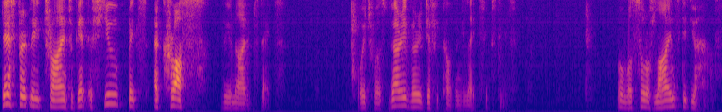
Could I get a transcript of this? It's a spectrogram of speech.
desperately trying to get a few bits across the United States, which was very, very difficult in the late 60s. Well, what sort of lines did you have?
